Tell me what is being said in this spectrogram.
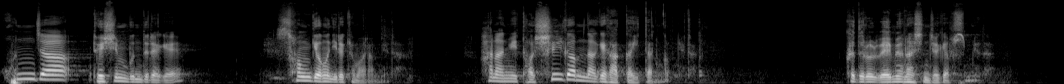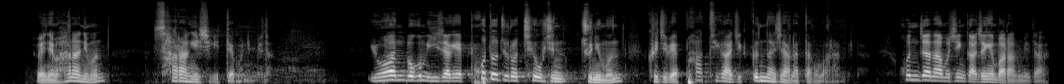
혼자 되신 분들에게 성경은 이렇게 말합니다. 하나님이 더 실감나게 가까이 있다는 겁니다. 그들을 외면하신 적이 없습니다. 왜냐하면 하나님은 사랑이시기 때문입니다. 요한복음 2장에 포도주로 채우신 주님은 그 집에 파티가 아직 끝나지 않았다고 말합니다. 혼자 남으신 가정에 말합니다.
